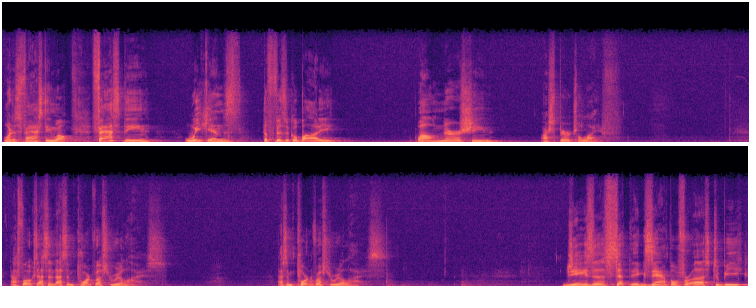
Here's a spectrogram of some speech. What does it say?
What is fasting? Well, fasting weakens the physical body while nourishing our spiritual life. Now, folks, that's, that's important for us to realize. That's important for us to realize. Jesus set the example for us to be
